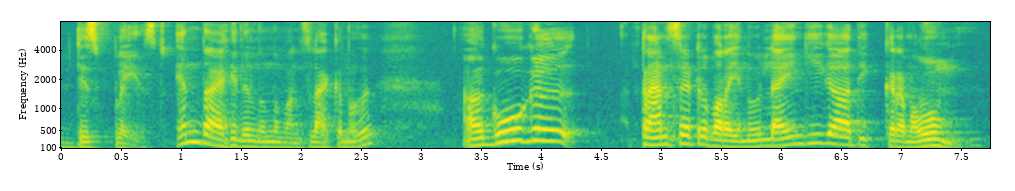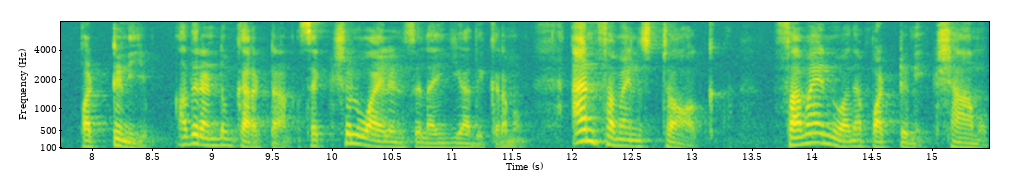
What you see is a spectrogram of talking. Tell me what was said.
displaced എന്താ ഇതിൽ നിന്ന് മനസ്സിലാക്കുന്നത്? ഗൂഗിൾ ട്രാൻസ്ലേറ്റർ പറയുന്നു ലൈംഗികാതിക്രമവും പട്ടിണിയും. അത് രണ്ടും കറക്റ്റാണ് സെക്ഷൽ വയലൻസ് ലൈംഗികാതിക്രമം. ആൻഡ് ഫെമൈൻ സ്റ്റോക്ക് ഫെമൈൻ എന്ന് പറഞ്ഞാൽ പട്ടിണി ക്ഷാമം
